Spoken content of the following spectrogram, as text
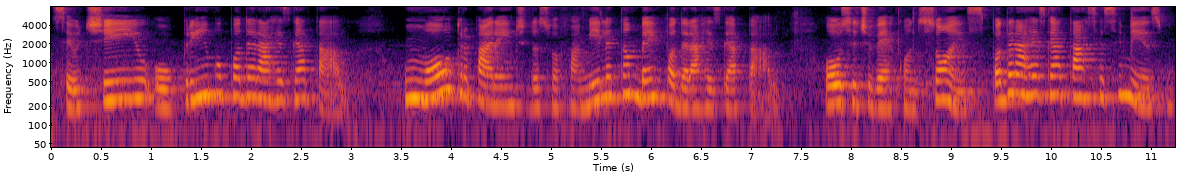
seu tio ou primo poderá resgatá-lo. Um outro parente da sua família também poderá resgatá-lo ou se tiver condições, poderá resgatar-se a si mesmo.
